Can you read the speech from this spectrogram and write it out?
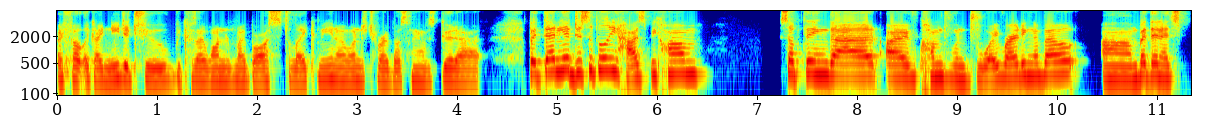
I felt like I needed to because I wanted my boss to like me and I wanted to write about something I was good at. But then, yeah, disability has become something that I've come to enjoy writing about. Um, but then it's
